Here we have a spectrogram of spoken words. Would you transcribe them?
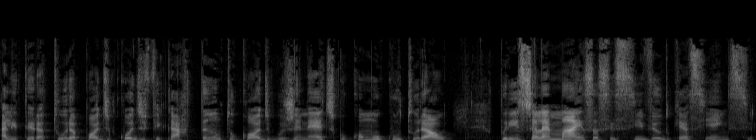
A literatura pode codificar tanto o código genético como o cultural, por isso ela é mais acessível do que a ciência.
